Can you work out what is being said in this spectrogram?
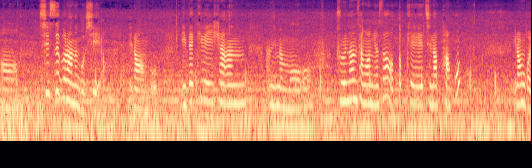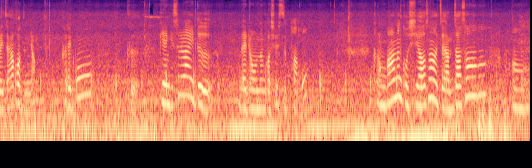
어, 실습을 하는 곳이에요. 이런 뭐 이베큐에이션 아니면 뭐 불난 상황에서 어떻게 진압하고 이런 걸 이제 하거든요. 그리고 그 비행기 슬라이드 내려오는 거 실습하고 그런 거 하는 곳이어서 이제 앉아서 어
